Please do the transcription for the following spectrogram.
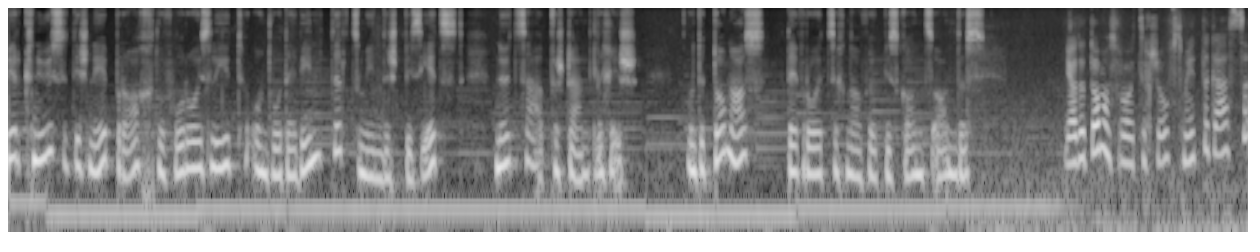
Wir geniessen die Schneepracht, die vor uns liegt und wo der Winter, zumindest bis jetzt, nicht selbstverständlich ist. Und der Thomas, der freut sich noch auf etwas ganz anderes. Ja, der Thomas freut sich schon aufs Mittagessen.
